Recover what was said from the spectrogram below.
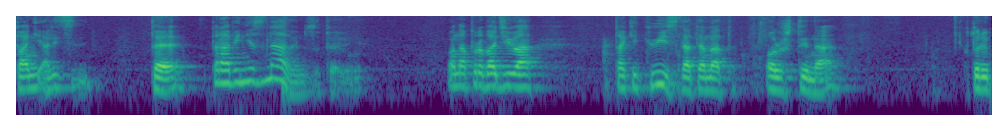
pani Alicji T. prawie nie znałem zupełnie. Ona prowadziła taki quiz na temat Olsztyna, który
